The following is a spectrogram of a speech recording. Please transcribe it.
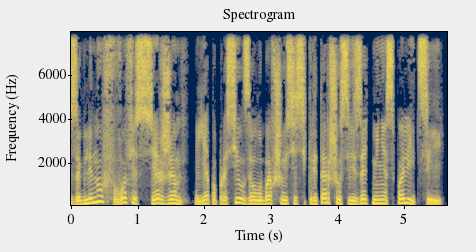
Заглянув в офис Сержа, я попросил заулыбавшуюся секретаршу связать меня с полицией,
